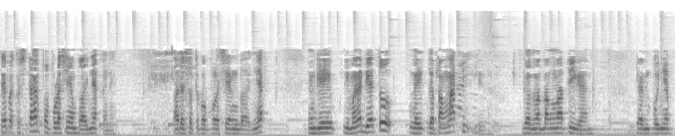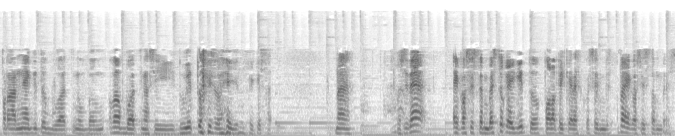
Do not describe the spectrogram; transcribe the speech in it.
saya ekosistem kan populasi yang banyak kan ya ada suatu populasi yang banyak yang dia di mana dia tuh nggak gampang mati gitu nggak gampang mati kan dan punya perannya gitu buat ngebang apa buat ngasih duit lah istilahnya gitu kita nah maksudnya ekosistem base tuh kayak gitu pola pikir ekosistem apa ekosistem base.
